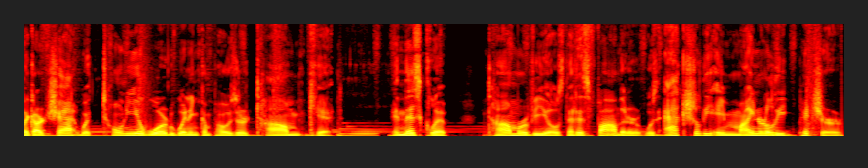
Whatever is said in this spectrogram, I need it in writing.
like our chat with Tony Award winning composer Tom Kitt. In this clip, Tom reveals that his father was actually a minor league pitcher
